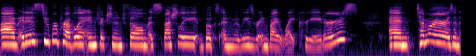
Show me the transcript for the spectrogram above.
Um, it is super prevalent in fiction and film, especially books and movies written by white creators. And Temeraire is an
